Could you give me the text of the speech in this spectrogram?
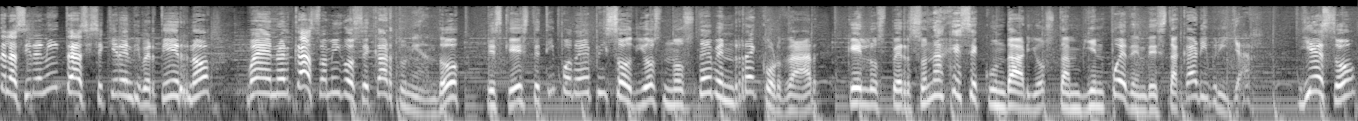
de la Sirenita si se quieren divertir, ¿no? Bueno, el caso, amigos de Cartuneando, es que este tipo de episodios nos deben recordar que los personajes secundarios también pueden destacar y brillar. Y eso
